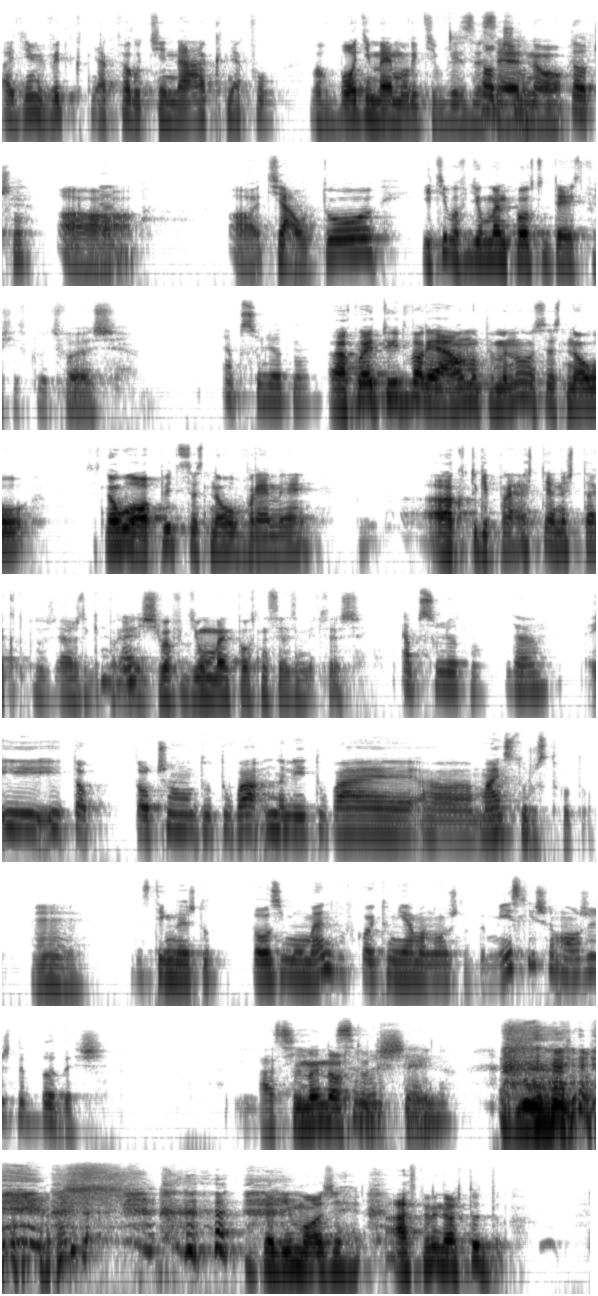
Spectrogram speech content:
един вид, като някаква рутина, като някакво в body memory ти влиза точно, все едно. Точно. А, да а, тялото и ти в един момент просто действаш и изключваш. Абсолютно. А, което идва реално, примерно, с много, с много опит, с много време. А, ако ги правиш тези неща, като продължаваш да ги правиш, mm-hmm. в един момент просто не се замисляш. Абсолютно, да. И, и то, точно до това, нали, това е а, майсторството. Mm. Да стигнеш до този момент, в който няма нужда да мислиш, а можеш да бъдеш. И Аз примерно още от Дали може? Аз примерно още от,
